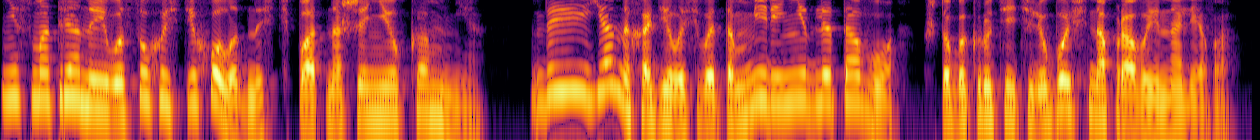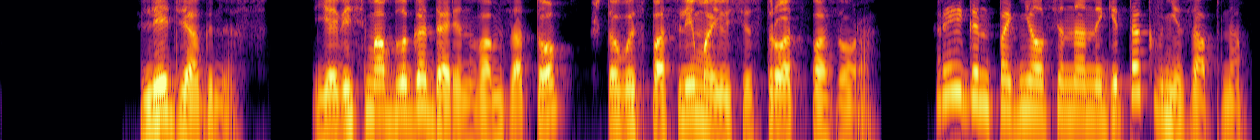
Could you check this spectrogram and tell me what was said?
несмотря на его сухость и холодность по отношению ко мне. Да и я находилась в этом мире не для того, чтобы крутить любовь направо и налево. «Леди Агнес, я весьма благодарен вам за то, что вы спасли мою сестру от позора». Рейган поднялся на ноги так внезапно,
